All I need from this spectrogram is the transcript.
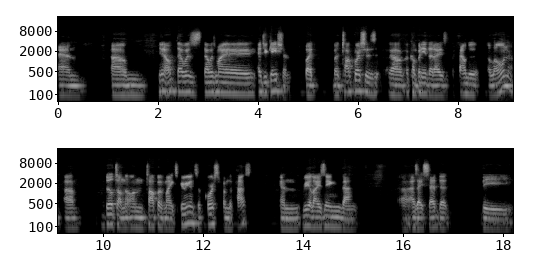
And um, you know that was that was my education, but but TalkPush is uh, a company that I founded alone, um, built on the, on top of my experience, of course, from the past, and realizing that, uh, as I said, that the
